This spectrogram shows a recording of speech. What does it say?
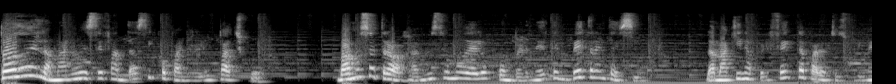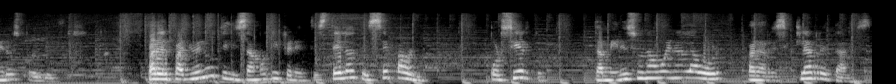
Todo de la mano de este fantástico pañuelo patchwork. Vamos a trabajar nuestro modelo con Bernete B35 la máquina perfecta para tus primeros proyectos. Para el pañuelo utilizamos diferentes telas de cepa oli. Por cierto, también es una buena labor para reciclar retales.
